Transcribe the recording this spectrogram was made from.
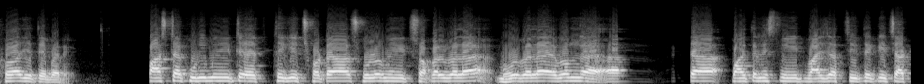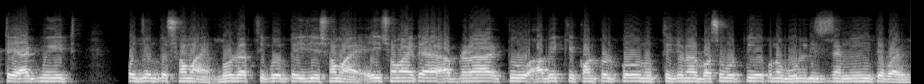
খোয়া যেতে পারে। পাঁচটা কুড়ি মিনিট থেকে ছটা ষোলো মিনিট সকালবেলা, ভোরবেলা এবং একটা পঁয়তাল্লিশ মিনিট মাঝরাত্রি থেকে চারটে এক মিনিট পর্যন্ত সময় ভোররাত্রি পর্যন্ত এই যে সময়, এই সময়টা আপনারা একটু আবেগকে কন্ট্রোল করুন, উত্তেজনার বশবর্তী হয়ে কোনো ভুল ডিসিশন নিয়ে নিতে পারেন।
